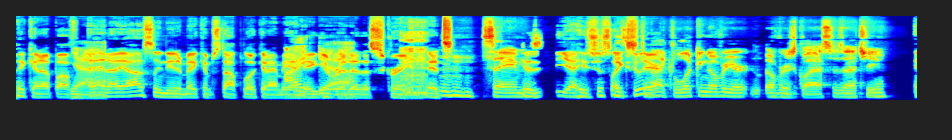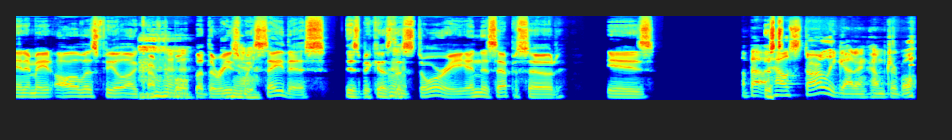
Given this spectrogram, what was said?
picking up off. Yeah. And I honestly need to make him stop looking at me. I, I- need to get yeah. rid of the screen. It's same. because yeah, he's just like He's doing like looking over your over his glasses at you. And it made all of us feel uncomfortable. but the reason we say this is because the hmm. story in this episode is About This- how Starlee got uncomfortable.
